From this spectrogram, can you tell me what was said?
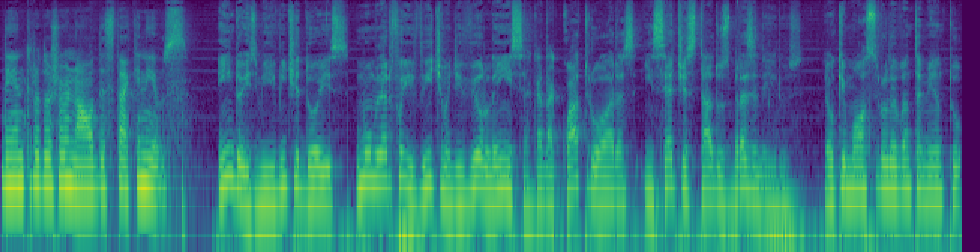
dentro do jornal Destaque News. Em 2022, uma mulher foi vítima de violência a cada quatro horas em sete estados brasileiros. É o que mostra o levantamento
